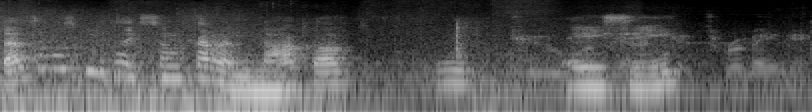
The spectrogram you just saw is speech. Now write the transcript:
That supposed to be like some kind of knockoff Two AC? remaining.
